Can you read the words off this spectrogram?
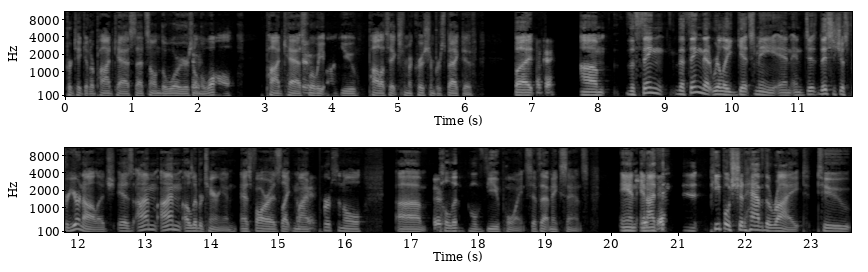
particular podcast. That's on the Warriors sure. on the Wall podcast, sure. where we argue politics from a Christian perspective. But okay. um, the thing the thing that really gets me and and this is just for your knowledge is I'm I'm a libertarian as far as like my okay. personal um, sure. political viewpoints if that makes sense. And and I yeah. think that people should have the right to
